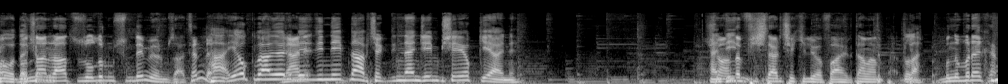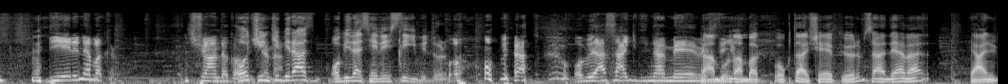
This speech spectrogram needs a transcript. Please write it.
o da Bundan çok... rahatsız olur musun demiyorum zaten de. Ha yok ben öyle Yani- beni dinleyip ne yapacak? Dinleneceğim bir şey yok ki yani. Şu Ha, anda değil- fişler çekiliyor Fahir tamam. Dılar. bunu bırakın. Diğerine bakın. Şu anda O çünkü biraz o biraz hevesli gibi durdu. o biraz o biraz sanki dinlenmeye hevesli ben gibi. buradan bak Oktay şey yapıyorum sen de hemen yani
